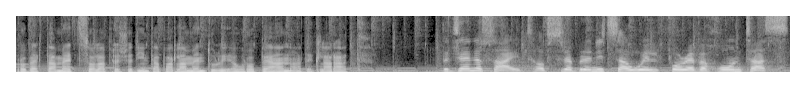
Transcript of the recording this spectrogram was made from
Roberta Metzola, președinta Parlamentului European, a declarat The genocide of Srebrenica will forever haunt us.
